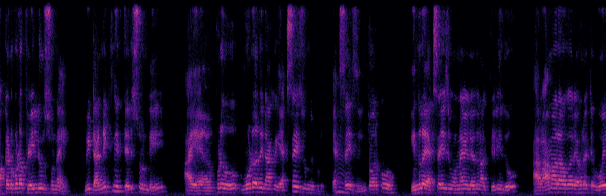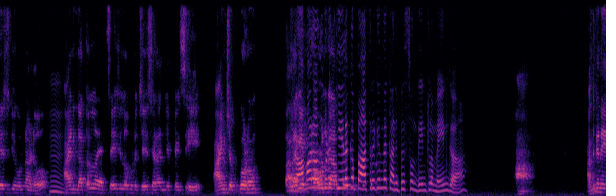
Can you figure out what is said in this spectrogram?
అక్కడ కూడా ఫెయిల్యూర్స్ ఉన్నాయి. వీటన్నిటిని తెలుసుండి ఆ ఇప్పుడు మూడోది నాకు ఎక్సైజ్ ఉంది ఇప్పుడు. ఎక్సైజ్. ఇంతవరకు ఇందులో ఎక్సైజ్ ఉన్నాయో లేదో నాకు తెలియదు ఆ రామారావు గారు ఎవరైతే ఓఎస్డి ఉన్నాడో. ఆయన గతంలో ఎక్సైజ్లో కూడా చేశాడని చెప్పేసి ఆయన చెప్పుకోవడం రామారావు కూడా కీలక పాత్ర కింద కనిపిస్తుంది దీంట్లో మెయిన్గా ఆ. అందుకనే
